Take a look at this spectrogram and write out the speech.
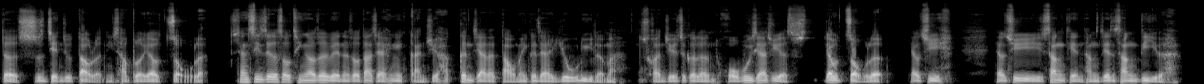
的时间就到了，你差不多要走了。相信这个时候听到这边的时候，大家会感觉他更加的倒霉，更加的忧虑了嘛，感觉这个人活不下去了，要走了，要去要去上天堂见上帝了。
